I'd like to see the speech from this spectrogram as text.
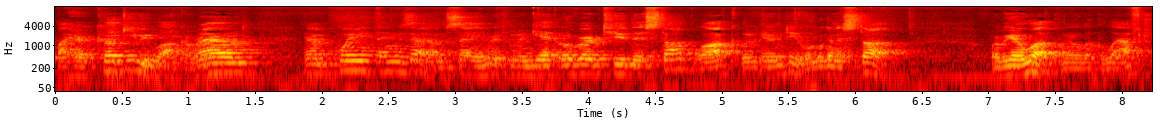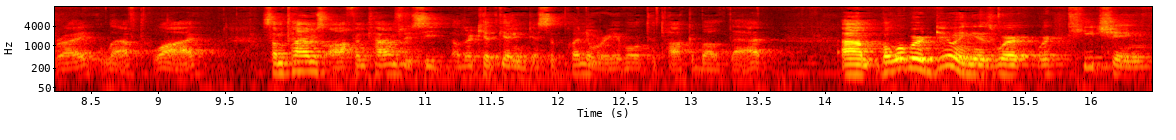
buy her a cookie, we walk around, and I'm pointing things out. I'm saying, Ruth, when we get over to this stop block, what are we to do? Well, we're to stop. Where are we to look? We're to look left, right, left, why. Sometimes, oftentimes, we see other kids getting disciplined, and we're able to talk about that. Um, but what we're doing is we're, we're teaching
